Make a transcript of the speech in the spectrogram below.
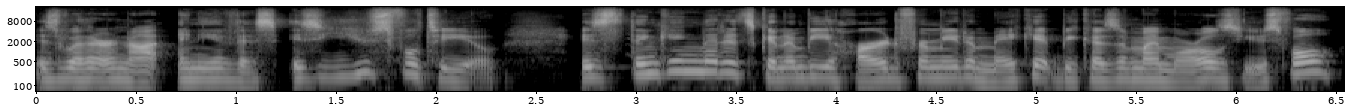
is whether or not any of this is useful to you. Is thinking that it's going to be hard for me to make it because of my morals useful?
